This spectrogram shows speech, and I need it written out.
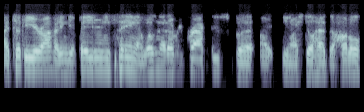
I took a year off. I didn't get paid or anything. I wasn't at every practice, but I, you know, I still had the Hudl,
